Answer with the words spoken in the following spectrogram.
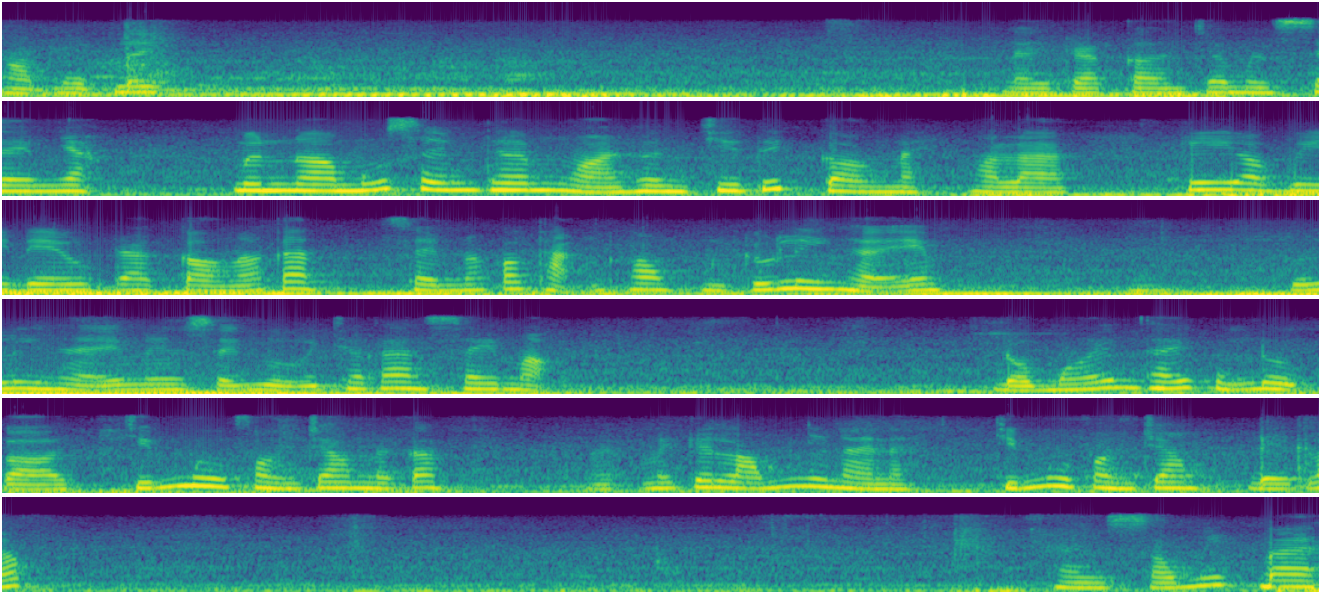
Ngọn 1 ly. Này ra cần cho mình xem nha. Mình uh, muốn xem thêm ngoại hình chi tiết cần này Hoặc là cái uh, video ra cần đó các. Anh Xem nó có thẳng không? Mình cứ liên hệ em. Cứ liên hệ em em sẽ gửi cho các anh xem ạ. Độ mới em thấy cũng được uh, 90 phần trăm này các. Anh Mấy cái lóng như này nè 90 phần trăm đẹp lắm. Hàng 6m3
